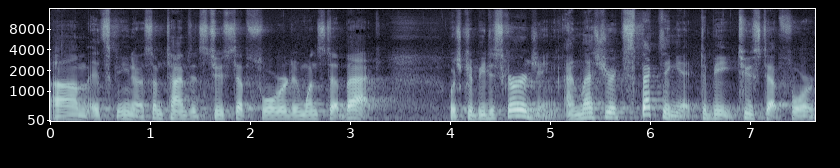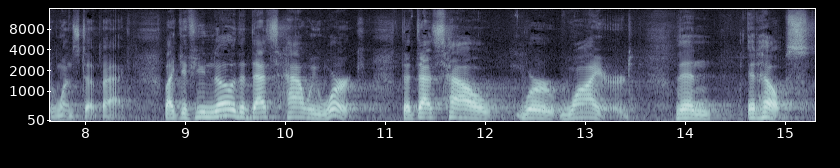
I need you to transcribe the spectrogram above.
Um, it's, you know, sometimes it's two steps forward and one step back, which could be discouraging unless you're expecting it to be two steps forward and one step back. Like if you know that that's how we work, that that's how we're wired, then it helps.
